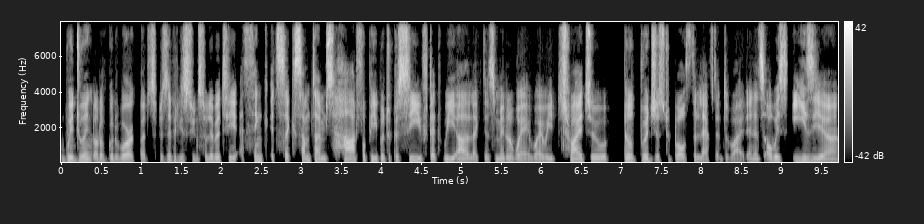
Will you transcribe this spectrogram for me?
we're doing a lot of good work, but specifically Students for Liberty, I think it's like sometimes hard for people to perceive that we are like this middle way where we try to build bridges to both the left and the right. And it's always easier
